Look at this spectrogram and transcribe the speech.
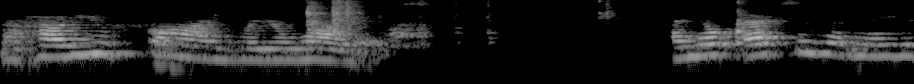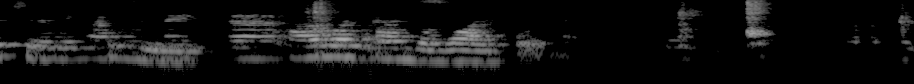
Now, how do you find where your Y is? I know X is at negative You have to three, how do I find the Y coordinate? One of the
